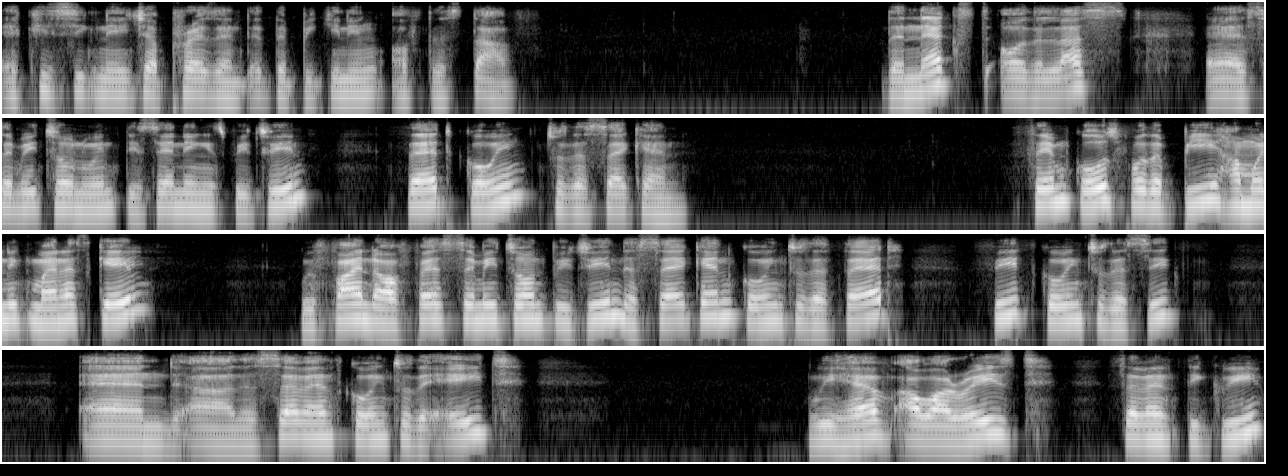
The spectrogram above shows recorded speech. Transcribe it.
a key signature present at the beginning of the staff. The next or the last uh, semitone when descending is between third going to the second. Same goes for the B harmonic minor scale. We find our first semitone between the second going to the third fifth going to the sixth and uh, the seventh going to the eighth we have our raised seventh degree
